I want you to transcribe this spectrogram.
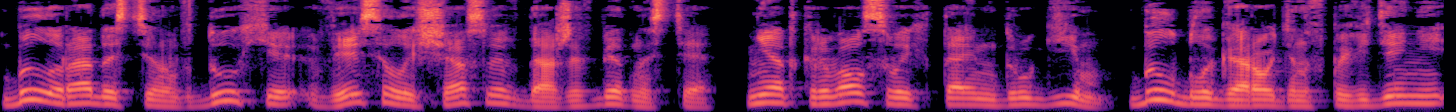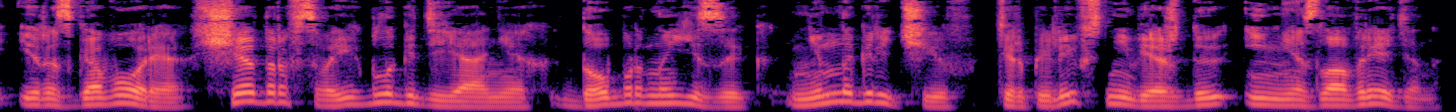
был радостен в духе, весел и счастлив даже в бедности, не открывал своих тайн другим, был благороден в поведении и разговоре, щедр в своих благодеяниях, добр на язык, немногоречив, терпелив с невеждою и не зловреден,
